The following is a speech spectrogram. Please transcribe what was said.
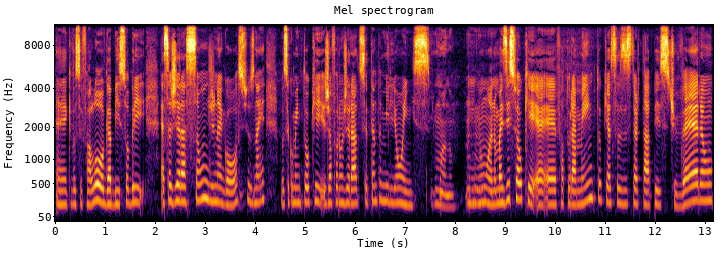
é, que você falou, Gabi, sobre essa geração de negócios, né? Você comentou que já foram gerados 70 milhões. Um ano. Uhum. Em um ano. Mas isso é o quê? É, é, faturamento que essas startups tiveram?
